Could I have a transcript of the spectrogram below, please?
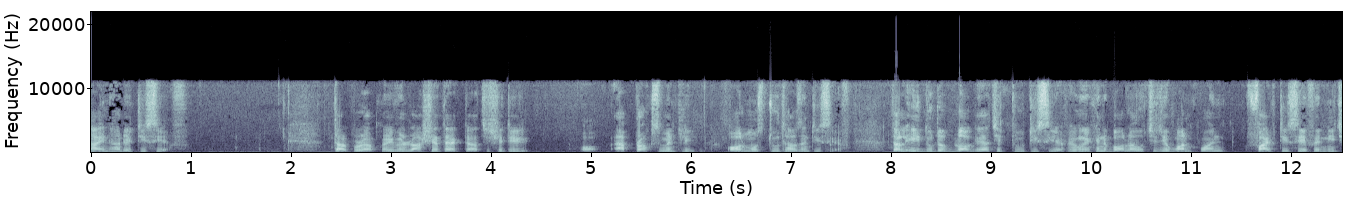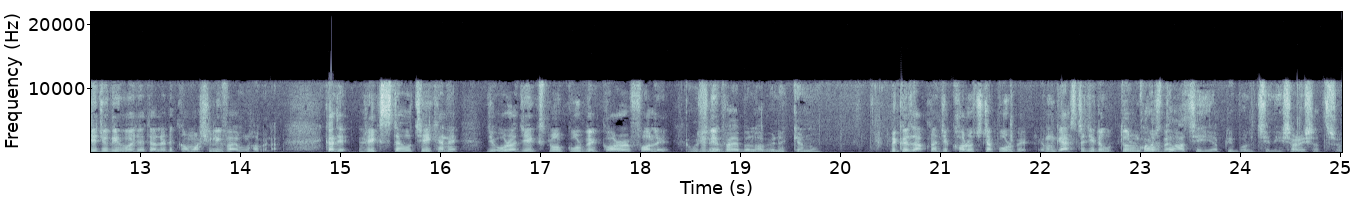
নাইন হান্ড্রেড টিসিএফ তারপরে আপনার ইভেন রাশিয়াতে একটা আছে সেটি approximately almost two thousand TCF তাহলে এই দুটো ব্লগে আছে টু টিসিএফ এবং এখানে বলা হচ্ছে যে ওয়ান পয়েন্ট ফাইভ টিসিএফ এর নিচে যদি হয়ে যায় তাহলে এটা কমার্শিয়ালি ভাইবল হবে না। কাজে রিস্কটা হচ্ছে এখানে যে ওরা যে এক্সপ্লোর করবে করার ফলে যদি ভাইবল হবে না কেন? বিকজ আপনার যে খরচটা পড়বে এবং গ্যাসটা যেটা উত্তোলন খরচ করবে তো আছেই আপনি বলছেনই সাড়ে সাতশো।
